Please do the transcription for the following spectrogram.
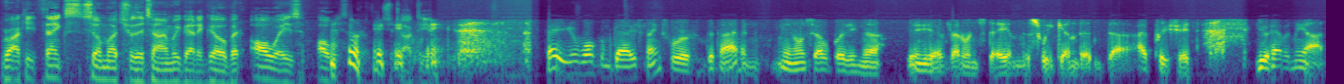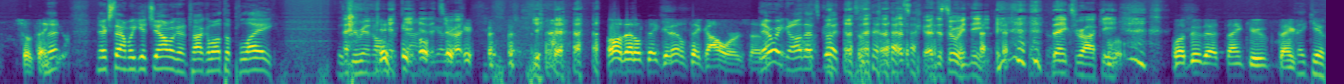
Rocky, thanks so much for the time. We got to go, but always, always a privilege to talk to you. Hey, you're welcome, guys. Thanks for the time and you know celebrating uh, the uh, Veterans Day and this weekend, and uh, I appreciate you having me on. So thank Ne- you. Next time we get you on, we're going to talk about the play that you're in all the time. That's right. Yeah, Oh, that'll take that'll take hours. That'll There we go. hours. That's good. that's good. That's what we need. Thanks, Rocky. Well, do that. Thank you. Thanks. Thank you.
